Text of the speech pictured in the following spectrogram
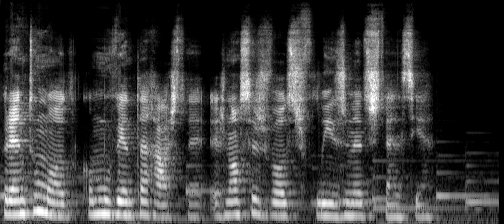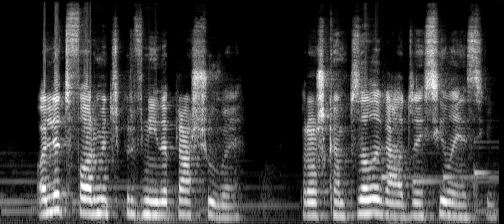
perante o modo como o vento arrasta as nossas vozes felizes na distância. Olha de forma desprevenida para a chuva, para os campos alagados em silêncio,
